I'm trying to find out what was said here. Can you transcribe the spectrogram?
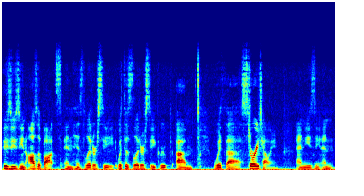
who's using Ozobots in his literacy with his literacy group um, with uh, storytelling and using and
